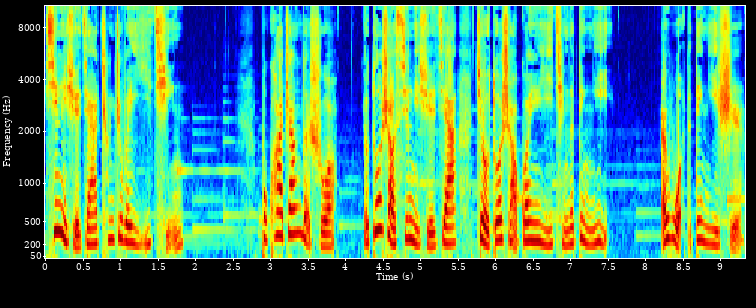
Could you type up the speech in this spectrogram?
心理学家称之为移情。不夸张地说，有多少心理学家，就有多少关于移情的定义。而我的定义是：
